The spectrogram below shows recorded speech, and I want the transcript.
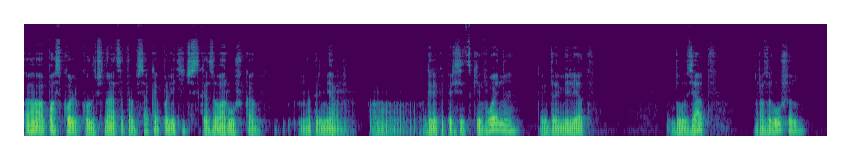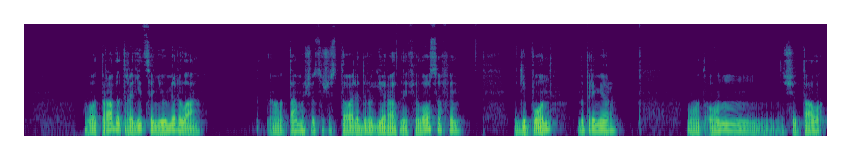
а, поскольку начинается там всякая политическая заварушка, например, греко-персидские войны, когда Милет был взят, разрушен. Вот. Правда, традиция не умерла. Там еще существовали другие разные философы. Гиппон, например, вот, он считал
